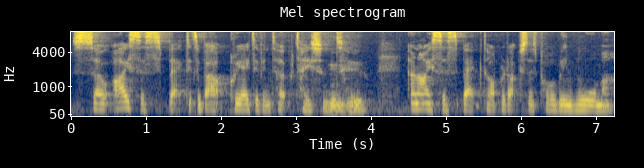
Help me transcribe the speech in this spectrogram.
So I suspect it's about creative interpretation mm. too. And I suspect our production is probably warmer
